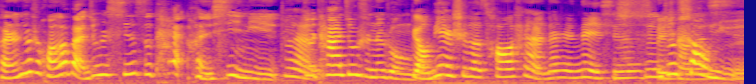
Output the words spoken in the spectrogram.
反正就是黄老板就是心思太很细腻，对就是他就是那种表面是个糙汉，但是内心就是少女，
